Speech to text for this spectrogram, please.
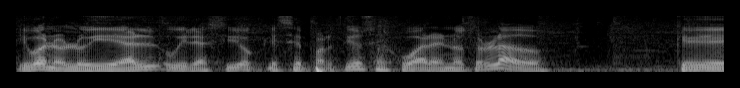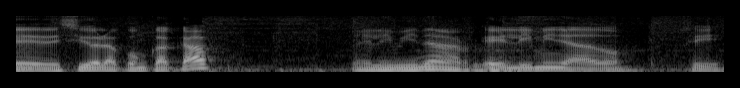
y bueno, lo ideal hubiera sido que ese partido se jugara en otro lado. ¿Qué decidió la CONCACAF? Eliminarlo. Eliminado, sí,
